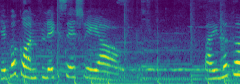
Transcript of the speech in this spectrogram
हे बघ कॉर्नफ्लेक्स आहे श्रेया. पाहिलं का?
